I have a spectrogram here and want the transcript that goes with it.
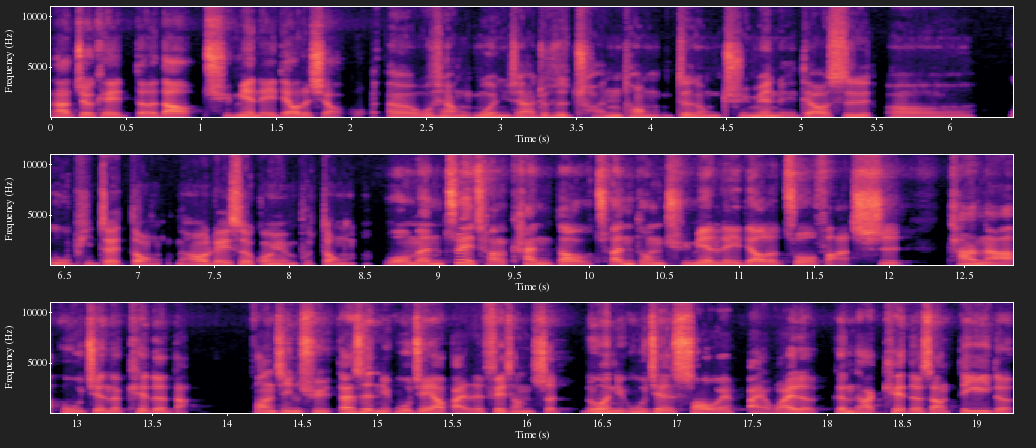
那就可以得到曲面雷雕的效果。呃，我想问一下，就是传统这种曲面雷雕是呃物品在动，然后镭射光源不动吗？我们最常看到传统曲面雷雕的做法是，他拿物件的 kit 打。放进去，但是你物件要摆得非常正。如果你物件稍微摆歪了，跟它 kit 上定义的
